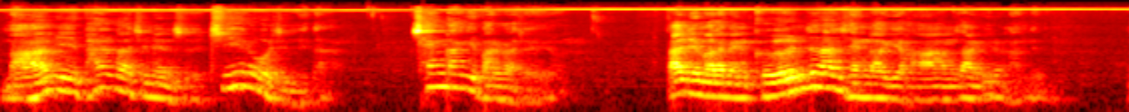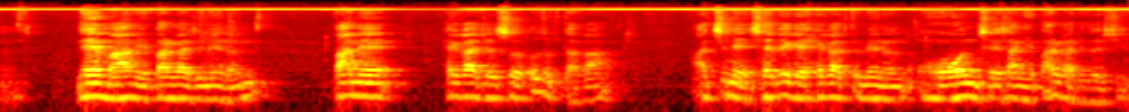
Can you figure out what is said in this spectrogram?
마음이 밝아지면서 지혜로워집니다. 생각이 밝아져요. 달리 말하면 건전한 생각이 항상 일어납니다. 내 마음이 밝아지면은 밤에 해가 져서 어둡다가 아침에 새벽에 해가 뜨면은 온 세상이 밝아지듯이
